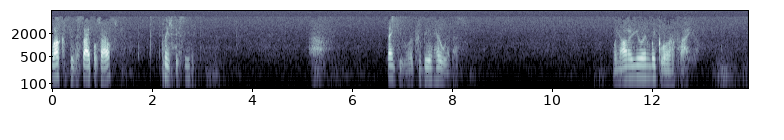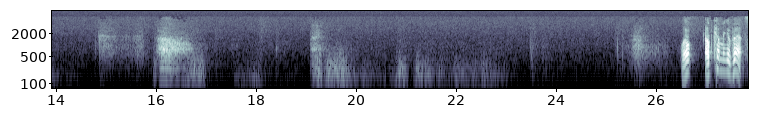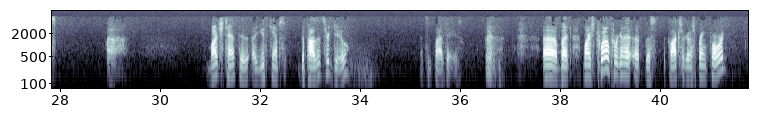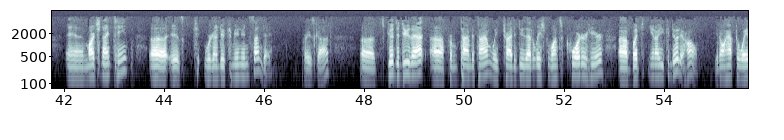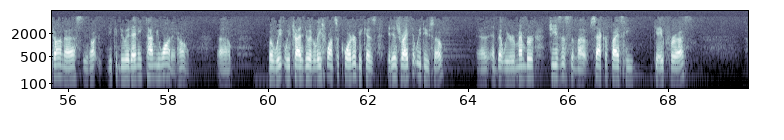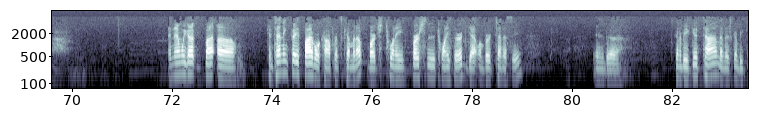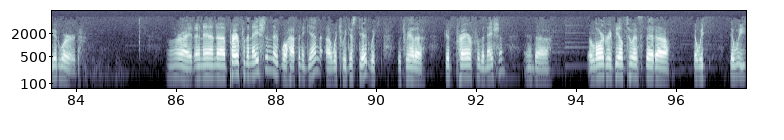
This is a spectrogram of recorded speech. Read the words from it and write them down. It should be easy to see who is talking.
Speaker 1: welcome to Disciples House. Please be seated. Thank you, Lord, for being here with us. We honor you and we glorify you. Oh. Well, upcoming events. March 10th, uh, youth camps deposits are due. That's in five days. uh, but March 12th, we're gonna uh, the, the, clocks are gonna spring forward, and March 19th uh, is we're gonna do Communion Sunday. Praise God. Uh, it's good to do that uh, from time to time. We try to do that at least once a quarter here, but you know you can do it at home. You don't have to wait on us. You know you can do it anytime you want at home. Um, but we, we try to do it at least once a quarter because it is right that we do so and, and that we remember Jesus and the sacrifice he gave for us. And then we got uh, Contending Faith Bible Conference coming up March 21st through the 23rd, Gatlinburg, Tennessee. And uh, it's going to be a good time, and there's going to be good word. All right, and then uh, prayer for the nation. It will happen again, uh, which we just did, which which we had a good prayer for the nation, and uh, the Lord revealed to us that uh, that we that we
